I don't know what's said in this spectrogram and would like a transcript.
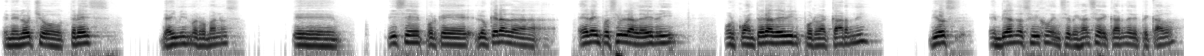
en el 8.3, de ahí mismo Romanos, que dice, porque lo que era la, era imposible a la ley, por cuanto era débil por la carne, Dios enviando a su Hijo en semejanza de carne de pecado,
